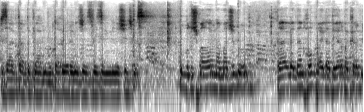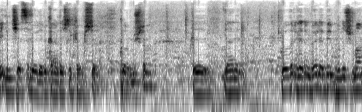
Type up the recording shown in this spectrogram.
bize aktardıklarını burada öğreneceğiz ve zenginleşeceğiz. Bu buluşmaların amacı bu. Daha evvelden Hopa ile Diyarbakır'ın bir ilçesi böyle bir kardeşlik köprüsü kurmuştu. Ee, yani Govirge'nin böyle bir buluşma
